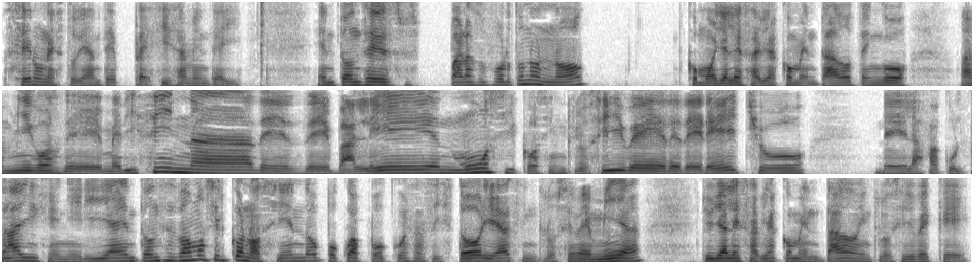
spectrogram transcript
ser un estudiante precisamente ahí. Entonces, para su fortuna no, como ya les había comentado, tengo amigos de medicina, desde ballet, músicos inclusive, de derecho, de la facultad de ingeniería. Entonces vamos a ir conociendo poco a poco esas historias, inclusive mía. Yo ya les había comentado inclusive que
